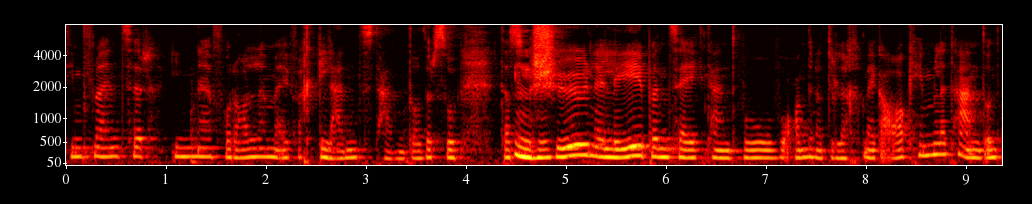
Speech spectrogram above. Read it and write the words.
die InfluencerInnen vor allem einfach glänzt haben, oder? So das mhm. schöne Leben gezeigt haben, wo, wo andere natürlich mega angehimmelt haben. Und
